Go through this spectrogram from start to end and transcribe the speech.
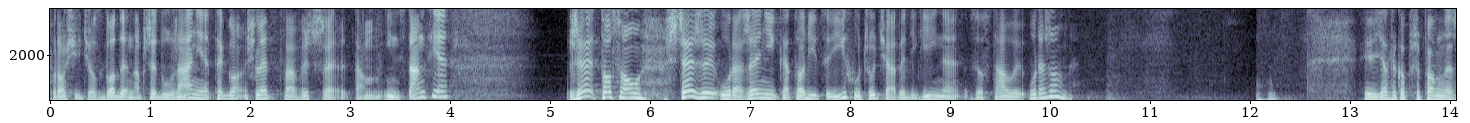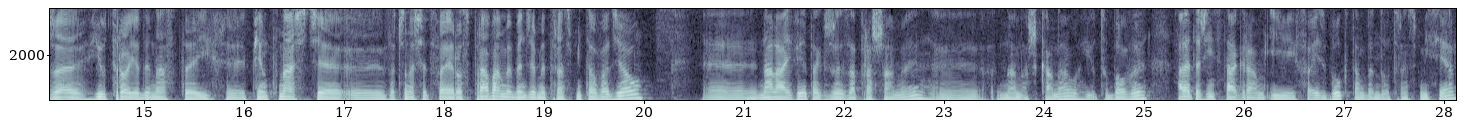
prosić o zgodę na przedłużanie tego śledztwa, wyższe tam instancje. że to są szczerzy urażeni katolicy i ich uczucia religijne zostały urażone. Ja tylko przypomnę, że jutro o 11.15 y, zaczyna się Twoja rozprawa. My będziemy transmitować ją y, na live, także zapraszamy y, na nasz kanał YouTube'owy, ale też Instagram i Facebook, tam będą transmisje.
